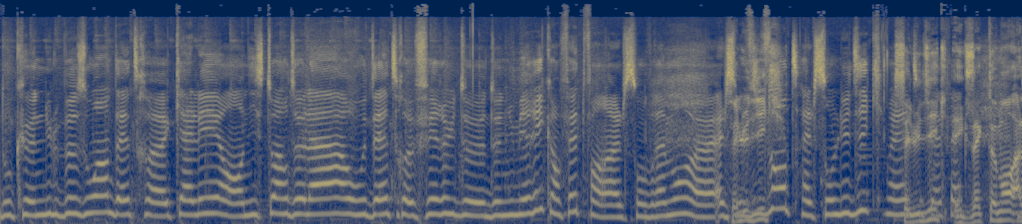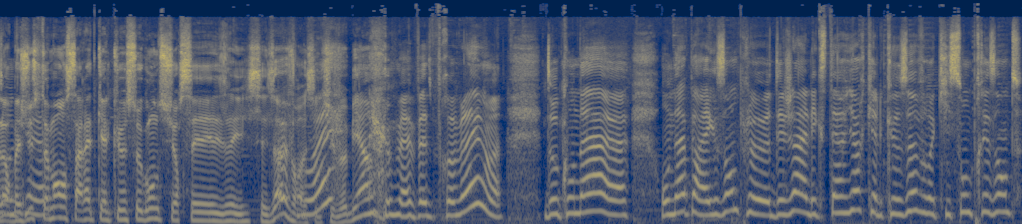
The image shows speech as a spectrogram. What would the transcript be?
donc nul besoin d'être calé en histoire de l'art ou d'être féru de, de numérique. En fait, enfin, elles sont vraiment, elles sont ludique. vivantes, elles sont ludiques. ouais, c'est ludique, exactement. Alors, Donc, bah, euh, justement, on s'arrête quelques secondes sur ces, ces œuvres, Ouais. si tu veux bien. Bah, pas de problème. Donc on a, on a par exemple déjà à l'extérieur quelques œuvres qui sont présentes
